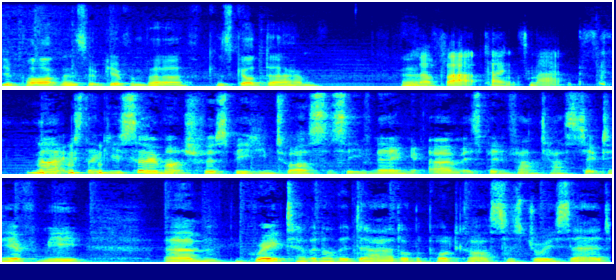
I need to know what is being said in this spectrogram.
your partners who've given birth because goddamn Yeah. Love that. Thanks, Max. Max, thank you so much for speaking to us this evening. Um, it's been fantastic to hear from you. Um, great to have another dad on the podcast, as Joy said.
